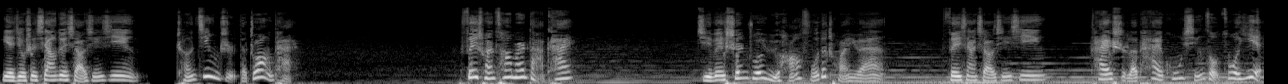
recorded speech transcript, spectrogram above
也就是相对小行星呈静止的状态。飞船舱门打开，几位身着宇航服的船员飞向小行星，开始了太空行走作业。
